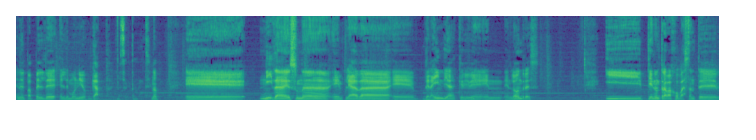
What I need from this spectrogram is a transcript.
en el papel de el demonio Gap. Exactamente. ¿no? Eh, Nida es una empleada eh, de la India que vive en, en Londres y tiene un trabajo bastante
